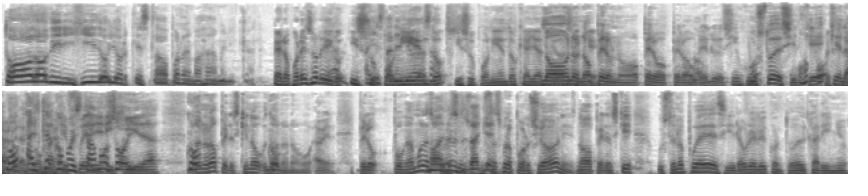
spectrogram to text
Todo dirigido y orquestado por la embajada americana. Pero por eso le digo, y suponiendo, y suponiendo que haya sido No, así no, no, que- pero no, pero, pero Aurelio, es injusto decir no, que, pues que la claro. operación Es que Jaque como fue hoy, dirigida. no, no, no, pero es que no, no, no, no, a ver, pero pongamos las No, cosas en sus justas proporciones. No, pero es que usted no puede decir, Aurelio, y con todo el cariño,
